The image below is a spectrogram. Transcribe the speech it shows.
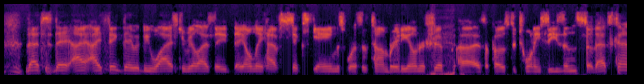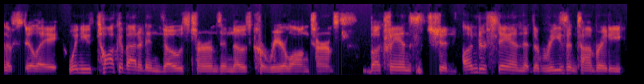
that's they. I, I think they would be wise to realize they they only have six games worth of Tom Brady ownership uh, as opposed to twenty seasons. So that's kind of still a when you talk about it in those terms, in those career long terms, Buck fans should understand that the reason Tom Brady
